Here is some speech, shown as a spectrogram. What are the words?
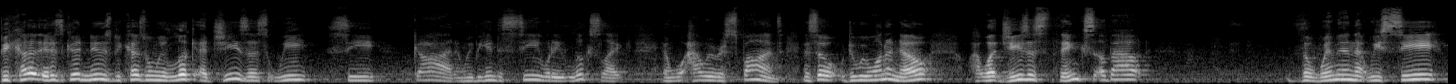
Because it is good news because when we look at Jesus, we see God and we begin to see what he looks like and how he responds. And so, do we want to know what Jesus thinks about the women that we see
